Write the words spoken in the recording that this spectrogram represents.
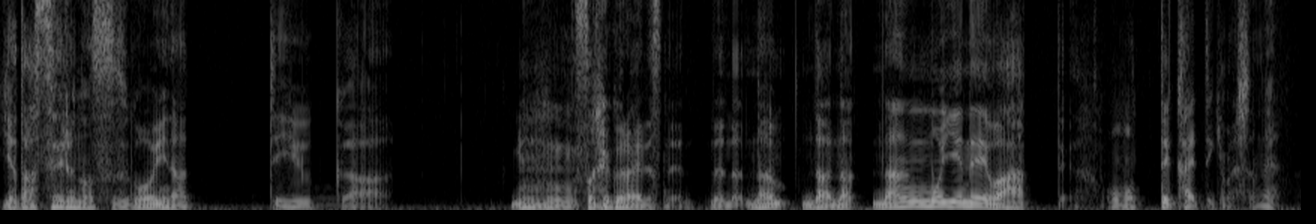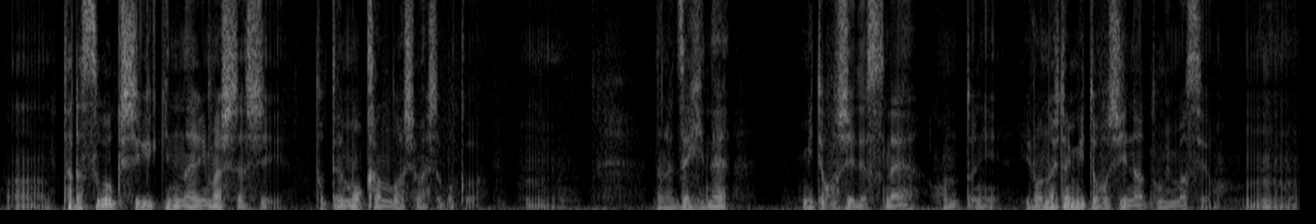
いや出せるのすごいなっていうかうんそれぐらいですね。でななな何も言えねえわって思って帰ってきましたね、うん、ただすごく刺激になりましたしとても感動しました僕は、うん、なのでぜひね見てほしいですね。本当に。いろんな人に見てほしいなと思いますよ、うん、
